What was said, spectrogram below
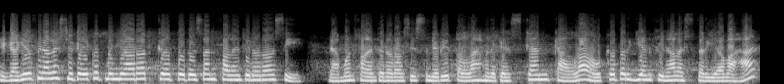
Hingga finalis juga ikut menyorot keputusan Valentino Rossi namun Valentino Rossi sendiri telah menegaskan kalau kepergian finalis dari Yamaha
